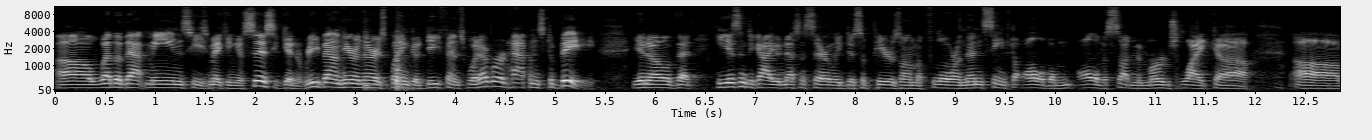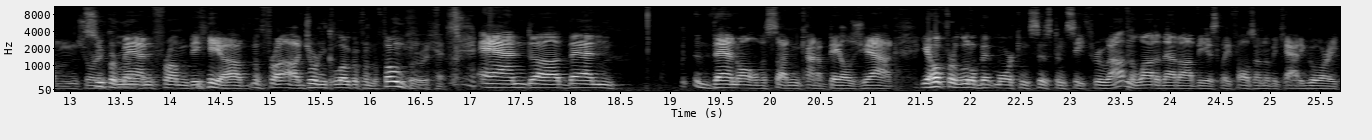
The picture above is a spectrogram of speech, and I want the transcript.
uh, whether that means he's making assists, he's getting a rebound here and there, he's playing good defense, whatever it happens to be. You know that he isn't a guy who necessarily disappears on the floor and then seems to all of them all of a sudden emerge like. Uh, um, Superman from the uh, from, uh, Jordan Koloko from the phone booth, and uh, then then all of a sudden kind of bails you out. You hope for a little bit more consistency throughout, and a lot of that obviously falls under the category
